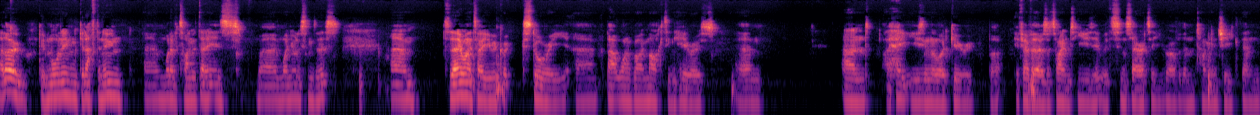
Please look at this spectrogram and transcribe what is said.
Hello, good morning, good afternoon, um, whatever time of day it is um, when you're listening to this. Um, today, I want to tell you a quick story um, about one of my marketing heroes. Um, and I hate using the word guru, but if ever there was a time to use it with sincerity rather than tongue in cheek, then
